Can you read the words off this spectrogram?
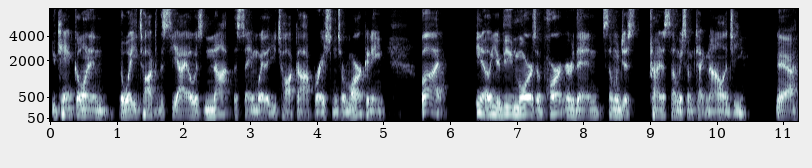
You can't go in and the way you talk to the CIO is not the same way that you talk to operations or marketing. But you know, you're viewed more as a partner than someone just trying to sell me some technology. Yeah,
